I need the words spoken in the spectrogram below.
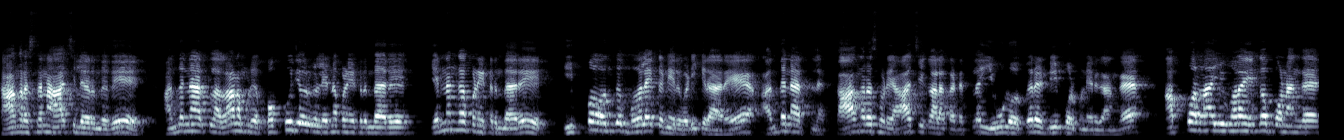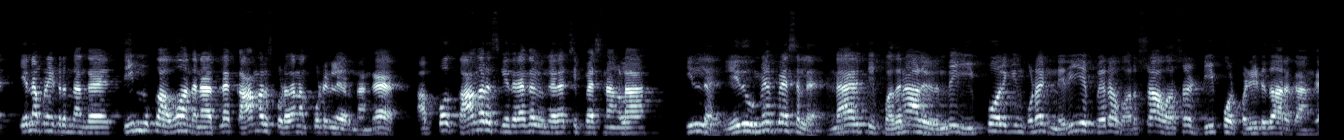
காங்கிரஸ் தானே ஆட்சியில இருந்தது. அந்த நேரத்துலலாம் நம்முடைய பப்புஜி அவர்கள் என்ன பண்ணிட்டு இருந்தாரு என்னங்க பண்ணிட்டு இருந்தாரு இப்போ வந்து முதலை கண்ணீர் வடிக்கிறாரு. அந்த நேரத்துல காங்கிரஸுடைய ஆட்சி காலகட்டத்துல இவ்வளவு பேரை டீபோர்ட் பண்ணியிருக்காங்க. அப்போல்லாம் இவங்க எல்லாம் எங்க போனாங்க? என்ன பண்ணிட்டு இருந்தாங்க திமுகவும் அந்த நேரத்துல காங்கிரஸ் கூட தான் கூட்டணியில இருந்தாங்க. அப்போ காங்கிரஸ்க்கு எதிராக இவங்க ஏதாச்சும் பேசினாங்களா? இல்ல எதுவுமே பேசல. ரெண்டாயிரத்தி பதினாலுல இருந்து இப்போ வரைக்கும் கூட நிறைய பேரை வருஷா வருஷம் டீபோர்ட் பண்ணிட்டு தான் இருக்காங்க.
